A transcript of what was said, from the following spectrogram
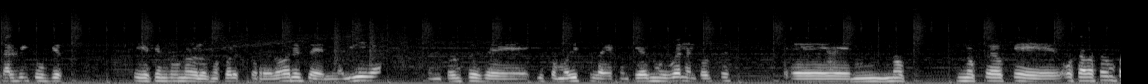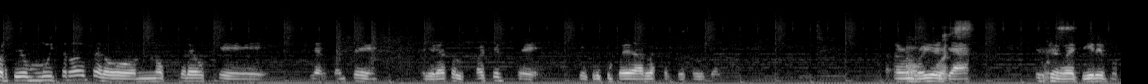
Calvin Cook sigue siendo uno de los mejores corredores de la liga, entonces, eh, y como dice, la defensiva es muy buena, entonces eh, no, no creo que, o sea, va a ser un partido muy cerrado, pero no creo que le alcance a llegar a los Packers. Eh, yo creo que puede dar la sorpresa a los Aaron pues, ya que se pues. retire. Pues.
